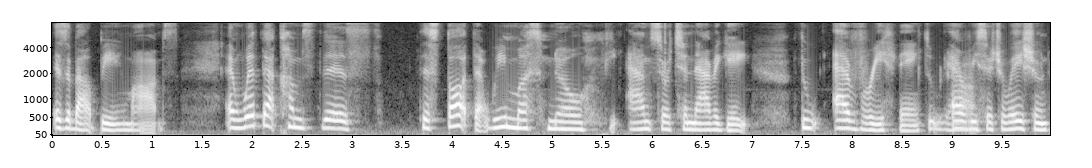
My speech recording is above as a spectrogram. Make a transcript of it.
is about being moms. And with that comes this this thought that we must know the answer to navigate through everything through every situation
